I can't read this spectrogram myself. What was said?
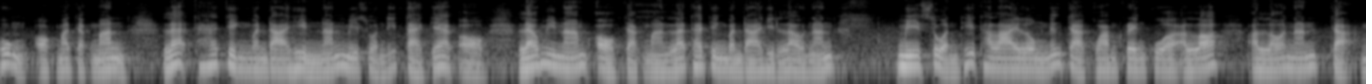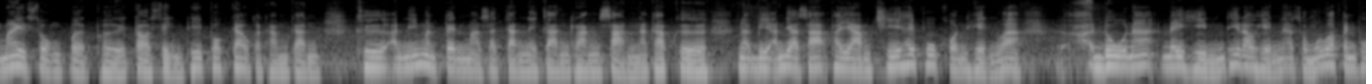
พุ่งออกมาจากมัน และแท้จริงบรรดาหินนั้นมีส่วนที่แตกแยกออก แล้วมีน้ำออกจากมัน และแท้จริงบรรดาหินเหล่านั้น มีส่วนที่ทลายลงเนื่องจากความเกรงกลัวอัลลอฮ์อัลลอฮ์นั้นจะไม่ทรงเปิดเผยต่อสิ่งที่พวกเจ้ากระทำกัน คืออันนี้มันเป็นมาสจันในการรังสรรค์นะครับ คือนบีอัญญาซะพยายามชี้ให้ผู้คนเห็นว่า ดูนะในหินที่เราเห็นนะสมมุติว่าเป็นภู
